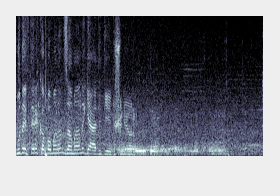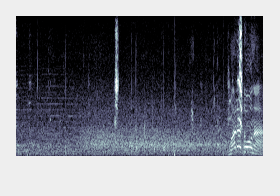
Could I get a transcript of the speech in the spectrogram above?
Bu defteri kapamanın zamanı geldi diye düşünüyorum. Maradona.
